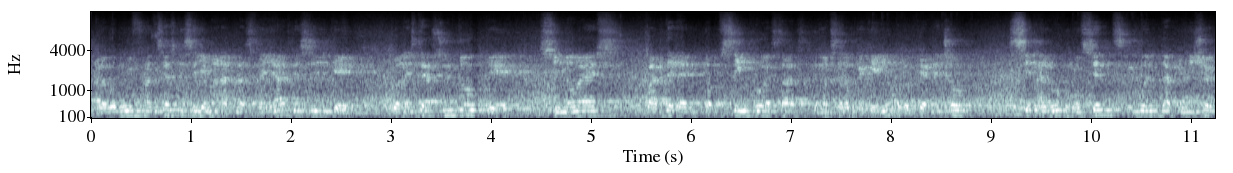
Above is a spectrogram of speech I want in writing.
algo muy francés que se llama la place es decir, que con este asunto que si no es parte del top 5 estás demasiado pequeño, lo que han hecho algo como 150 publishers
